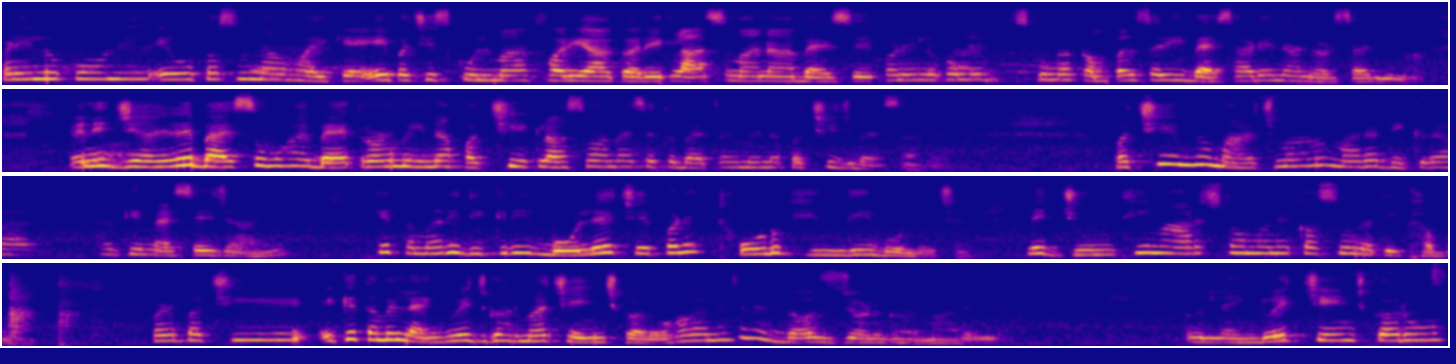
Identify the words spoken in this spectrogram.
પણ એ લોકોને એવું કશું ના હોય કે એ પછી સ્કૂલમાં ફર્યા કરે, ક્લાસમાં ના બેસે. પણ એ લોકોને સ્કૂલમાં કમ્પલસરી બેસાડે ના નર્સરીમાં. એની જ્યારે બેસવું હોય બે, ત્રણ મહિના પછી એ ક્લાસમાં બેસે, તો બે, ત્રણ મહિના પછી જ બેસાડે. પછી એમનો માર્ચમાં મારા દીકરા થકી મેસેજ આવ્યો. કે તમારી દીકરી બોલે છે, પણ એ થોડુંક હિન્દી બોલે છે. એટલે જૂનથી માર્ચ તો મને કશું નથી ખબર. પણ પછી એ કે તમે લેંગ્વેજ ઘરમાં ચેન્જ કરો. હવે અમે છે ને દસ જણ ઘરમાં રહીએ. લેંગ્વેજ ચેન્જ કરવું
